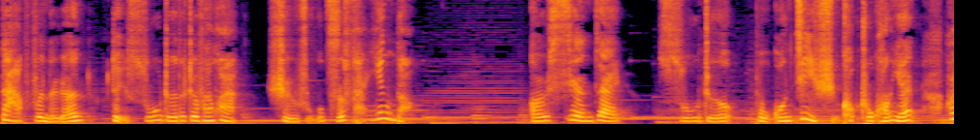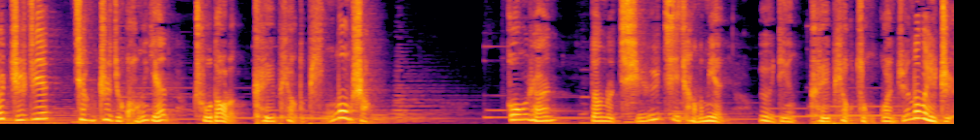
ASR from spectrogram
大部分的人对苏哲的这番话是如此反应的。而现在，苏哲不光继续口出狂言，还直接将这句狂言出到了 K 票的屏幕上，公然当着其余七强的面预定 K 票总冠军的位置，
